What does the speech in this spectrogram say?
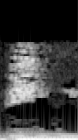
Thanks.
